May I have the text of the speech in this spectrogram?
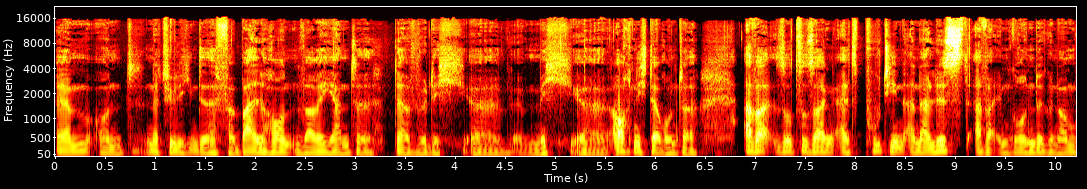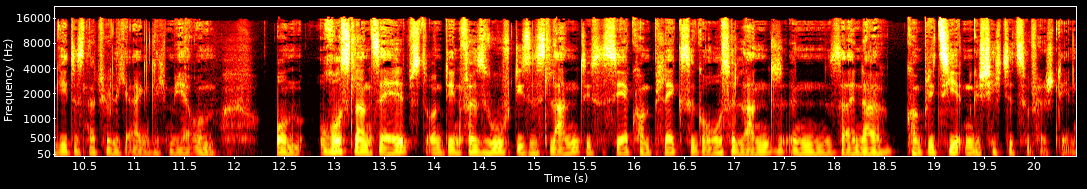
Ähm, und natürlich in dieser verballhornten Variante, da würde ich äh, mich äh, auch nicht darunter. Aber sozusagen als Putin-Analyst, aber im Grunde genommen geht es natürlich eigentlich mehr um, um Russland selbst und den Versuch, dieses Land, dieses sehr komplexe, große Land in seiner komplizierten Geschichte zu verstehen.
